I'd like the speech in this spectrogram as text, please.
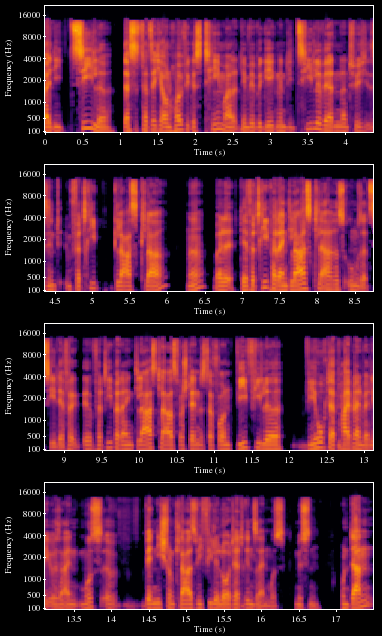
Weil die Ziele, das ist tatsächlich auch ein häufiges Thema, dem wir begegnen. Die Ziele werden natürlich, sind im Vertrieb glasklar. Ne? Weil der Vertrieb hat ein glasklares Umsatzziel. Der, Ver der äh, Vertrieb hat ein glasklares Verständnis davon, wie viele, wie hoch der Pipeline Value sein muss, äh, wenn nicht schon klar ist, wie viele Leute da drin sein muss, müssen. Und dann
